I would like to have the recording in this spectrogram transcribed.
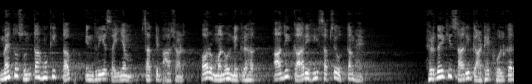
मैं तो सुनता हूँ कि तप इंद्रिय संयम, सत्य भाषण और मनोनिग्रह आदि कार्य ही सबसे उत्तम है। हृदय की सारी गांठें खोलकर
